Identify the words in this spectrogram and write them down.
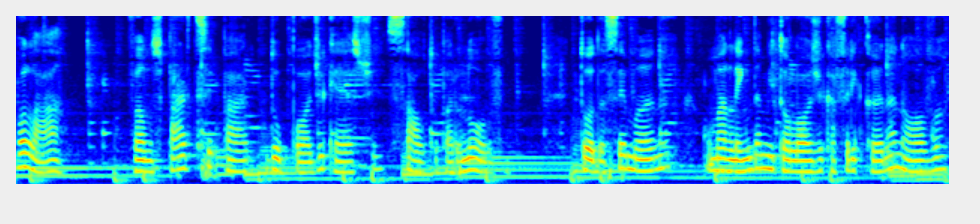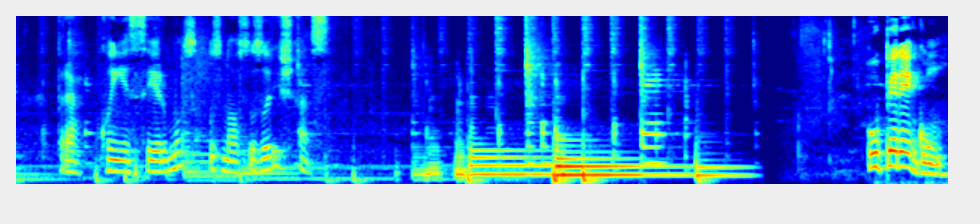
Olá, vamos participar do podcast Salto para o Novo. Toda semana, uma lenda mitológica africana nova para conhecermos os nossos orixás. O peregum.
